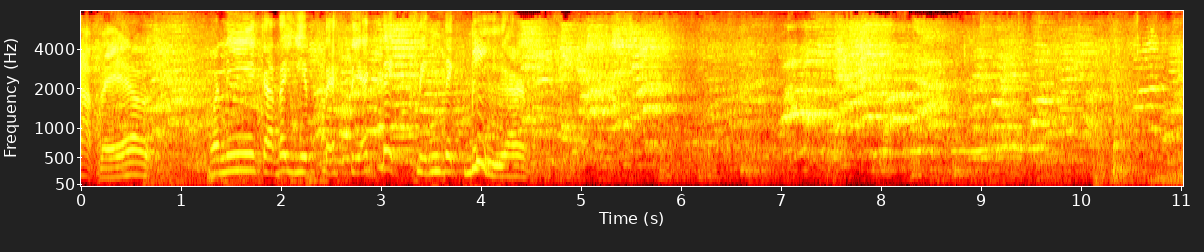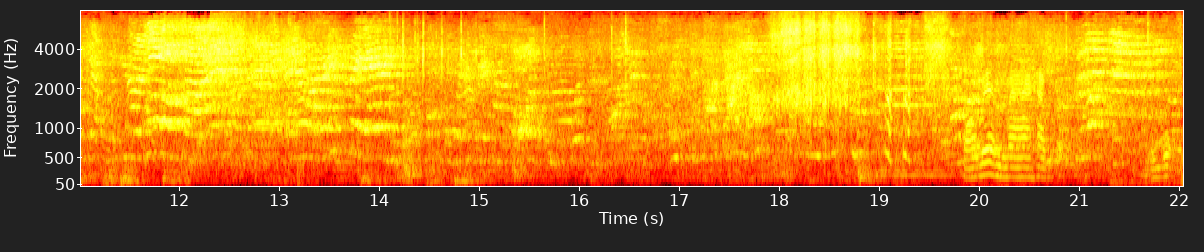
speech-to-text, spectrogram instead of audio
กลับแล้ว วันนี้ก็ได้ยินแต่เสียงเด็กสิงเด็กดื้อครับ ขอแว่นมาครับ อุปก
